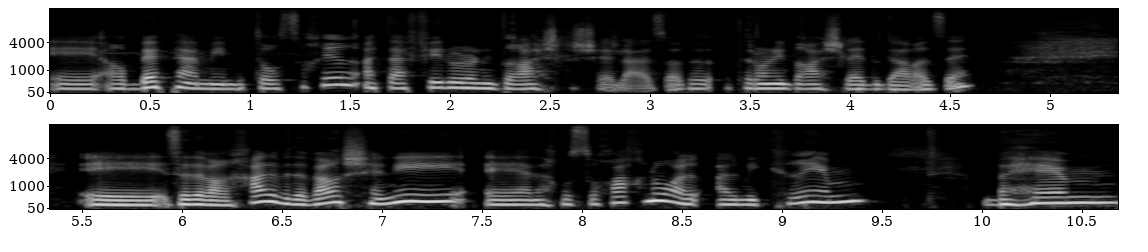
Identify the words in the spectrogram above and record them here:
אה, הרבה פעמים בתור שכיר אתה אפילו לא נדרש לשאלה הזאת, אתה לא נדרש לאתגר הזה. אה, זה דבר אחד. ודבר שני, אה, אנחנו שוחחנו על, על מקרים בהם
